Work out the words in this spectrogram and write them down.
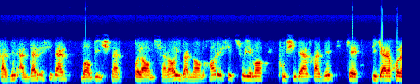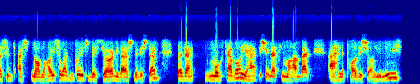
قزنین اندر رسیدند. با بیشتر غلام سرایی و نامه ها رسید سوی ما پوشیده از قزنین که دیگر خلاصه از نامه هایی صحبت می‌کنه که بسیارانی براش نوشتن و در محتوای حرفش این است که محمد اهل پادشاهی نیست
